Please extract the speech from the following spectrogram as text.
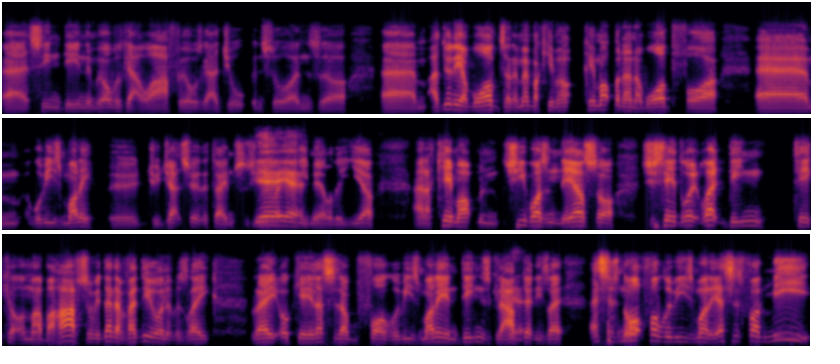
uh, seen Dean, and we always get a laugh, we always get a joke, and so on. So, um, I do the awards, and I remember came up came up with an award for um Louise Murray, who jiu-jitsu at the time. So she Yeah, was like yeah. female of the year. And I came up and she wasn't there. So she said, Look, let Dean take it on my behalf. So we did a video and it was like, right, okay, this is for Louise Murray. And Dean's grabbed Yeah. it. And he's like, this is not for Louise Murray. This is for me.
